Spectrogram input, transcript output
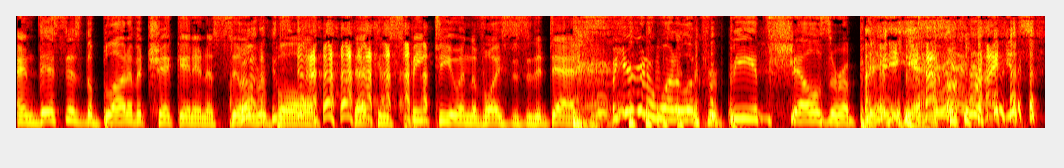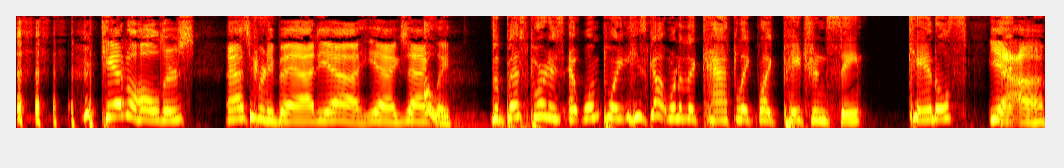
and this is the blood of a chicken in a silver bowl that can speak to you in the voices of the dead. But you're going to want to look for beads, shells, or a pig. Yeah, right. Candle holders. That's pretty bad. Yeah, yeah, exactly. Oh, The best part is at one point, he's got one of the Catholic like patron saint candles. Yeah, uh,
